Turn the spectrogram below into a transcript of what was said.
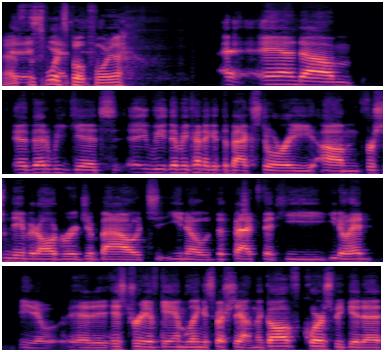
That's the Yes. sports pope for you. And um and then we get eh, we then we kind of get the backstory um first from David Aldridge about you know the fact that he you know had you know had a history of gambling especially out in the golf course. We get a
